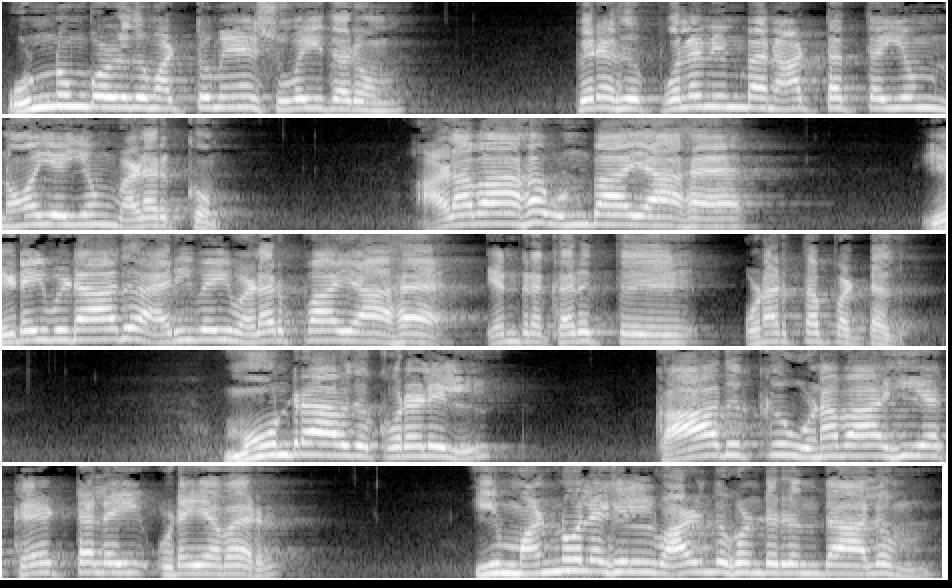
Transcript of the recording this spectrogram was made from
உண்ணும் பொழுது மட்டுமே சுவை தரும். பிறகு புலனின்ப நாட்டத்தையும் நோயையும் வளர்க்கும். அளவாக உண்பாயாக இடைவிடாது அறிவை வளர்ப்பாயாக என்ற கருத்து உணர்த்தப்பட்டது. மூன்றாவது குரலில் காதுக்கு உணவாகிய கேட்டலை உடையவர் இம்மண்ணுலகில் வாழ்ந்து கொண்டிருந்தாலும்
